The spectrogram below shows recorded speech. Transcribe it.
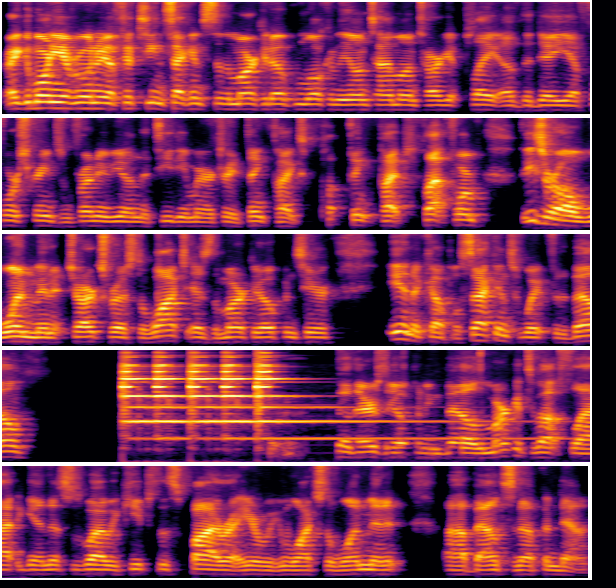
All right, good morning, everyone. We have 15 seconds to the market open. Welcome to the on time, on target play of the day. You have four screens in front of you on the TD Ameritrade Think Pipes, Think Pipes platform. These are all one minute charts for us to watch as the market opens here in a couple seconds. Wait for the bell. So there's the opening bell. The market's about flat. Again, this is why we keep the SPY right here. We can watch the one minute uh, bouncing up and down.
